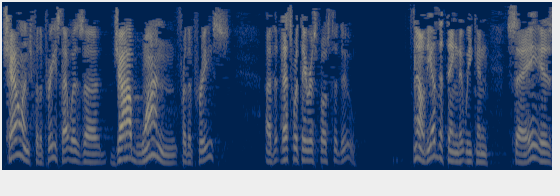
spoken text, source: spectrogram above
challenge for the priests. That was uh, job one for the priests. Uh, that's what they were supposed to do. Now, the other thing that we can say is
